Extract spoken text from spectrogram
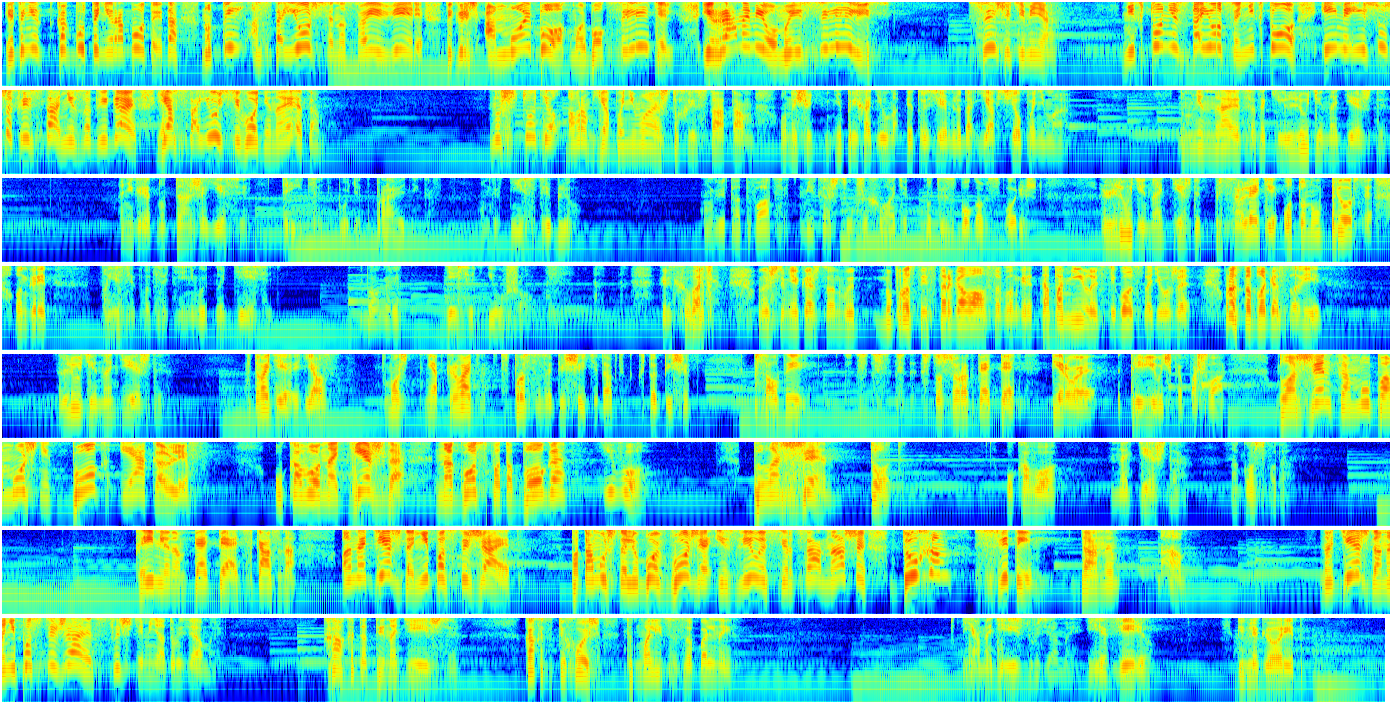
Это не, как будто не работает, да, но ты остаешься на своей вере. Ты говоришь, а мой Бог, мой Бог целитель, и ранами его мы исцелились. Слышите меня? Никто не сдается, никто имя Иисуса Христа не задвигает. Я стою сегодня на этом. Ну что делал Авраам? Я понимаю, что Христа там, он еще не приходил на эту землю, да, я все понимаю. Но мне нравятся такие люди надежды. Они говорят, ну даже если 30 будет праведников, он говорит, не истреблю. Он говорит, а 20? Мне кажется, уже хватит. Ну ты с Богом споришь. Люди надежды, представляете, вот он уперся. Он говорит, ну если 20 не будет, ну 10. И Бог говорит, 10 и ушел. Говорит, хватит. Потому что, мне кажется, он бы, ну, просто исторговался бы. Он говорит, да по милости, Господи, уже. Просто благослови. Люди надежды. Давайте я вас, может, не открывать, просто запишите, да, кто пишет. Псалтырь 145.5. Первая прививочка пошла. Блажен кому помощник Бог Иаковлев, у кого надежда на Господа Бога его. Блажен тот, у кого надежда на Господа. К римлянам 5.5 сказано, а надежда не постыжает, потому что любовь Божья излилась в сердца наши Духом Святым, данным нам. Надежда, она не постыжает. Слышите меня, друзья мои? Как это ты надеешься? Как это ты ходишь тут молиться за больных? Я надеюсь, друзья мои, и я верю. Библия говорит,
